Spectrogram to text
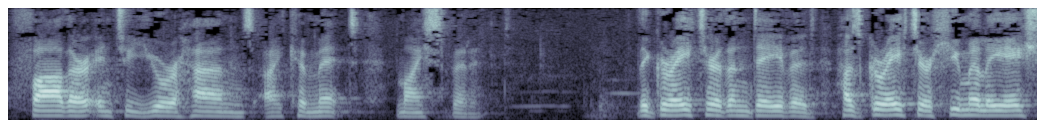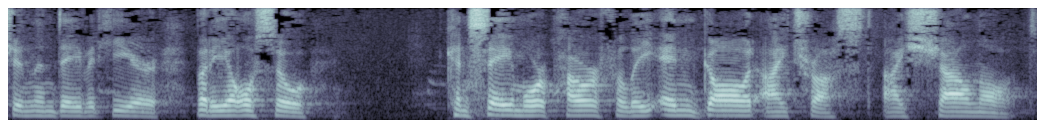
Father, into your hands I commit my spirit. The greater than David has greater humiliation than David here, but he also can say more powerfully, in God I trust, I shall not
